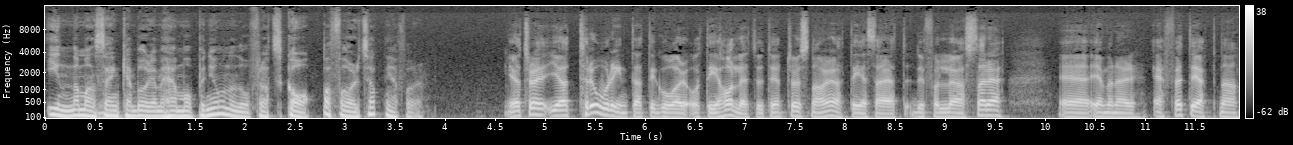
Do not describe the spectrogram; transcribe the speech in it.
Innan man sen kan börja med hemmaopinionen då för att skapa förutsättningar för det. Jag tror, jag tror inte att det går åt det hållet utan jag tror snarare att det är så här att du får lösa det. Eh, jag menar F1 är öppna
